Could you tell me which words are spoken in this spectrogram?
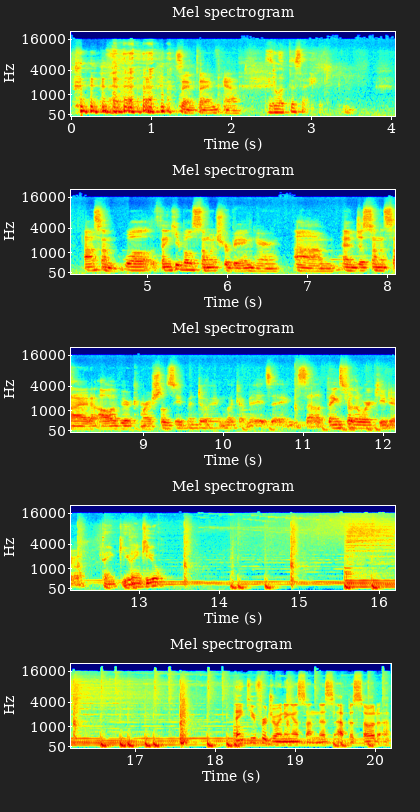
Same thing. Yeah. They look the same. Awesome. Well, thank you both so much for being here. Um, and just on the side, all of your commercials you've been doing look amazing. So thanks for the work you do. Thank you. Thank you. Thank you for joining us on this episode of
